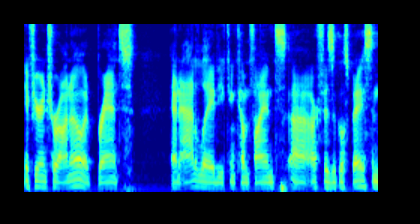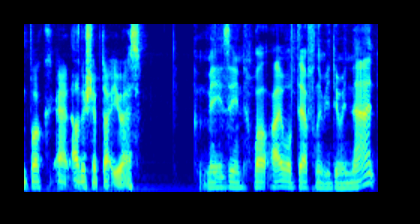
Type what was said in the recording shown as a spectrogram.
if you're in Toronto at Brant and Adelaide, you can come find uh, our physical space and book at othership.us. Amazing. Well, I will definitely be doing that.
